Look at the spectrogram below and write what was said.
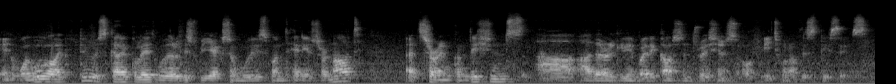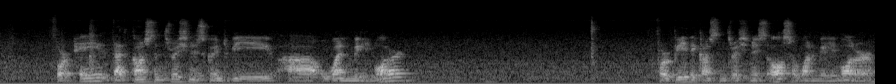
And what we would like to do is calculate whether this reaction will be spontaneous or not at certain conditions uh, that are given by the concentrations of each one of the species. For A, that concentration is going to be uh, 1 millimolar. For B, the concentration is also 1 millimolar.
